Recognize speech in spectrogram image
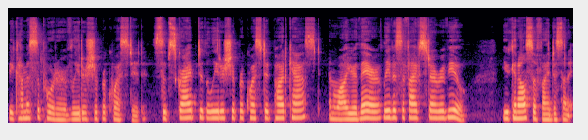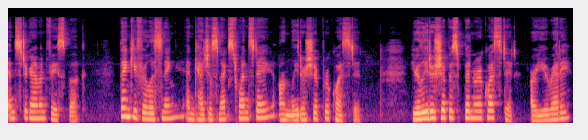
Become a supporter of Leadership Requested. Subscribe to the Leadership Requested podcast, and while you're there, leave us a five star review. You can also find us on Instagram and Facebook. Thank you for listening, and catch us next Wednesday on Leadership Requested. Your leadership has been requested. Are you ready?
